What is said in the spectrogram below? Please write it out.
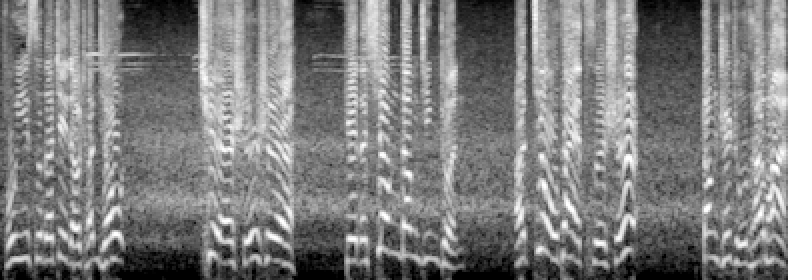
福伊斯的这脚传球，确实是给的相当精准。而就在此时，当时主裁判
